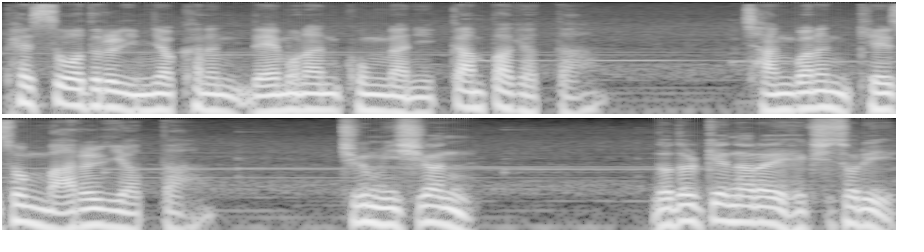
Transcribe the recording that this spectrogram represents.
패스워드를 입력하는 네모난 공란이 깜빡였다. 장관은 계속 말을 이었다. 지금 이 시간 8개 나라의 핵시설이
